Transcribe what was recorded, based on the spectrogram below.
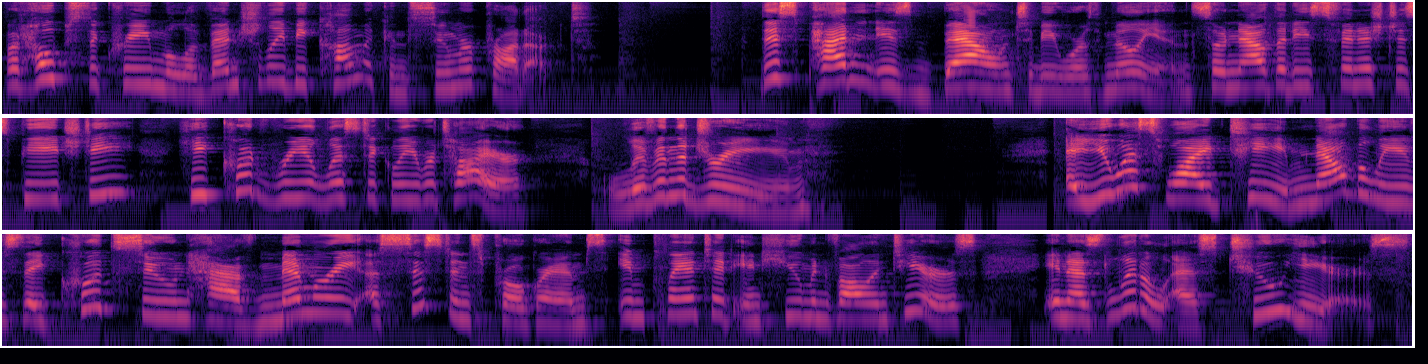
but hopes the cream will eventually become a consumer product. This patent is bound to be worth millions, so now that he's finished his PhD, he could realistically retire. Living the dream. A US-wide team now believes they could soon have memory assistance programs implanted in human volunteers in as little as two years.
